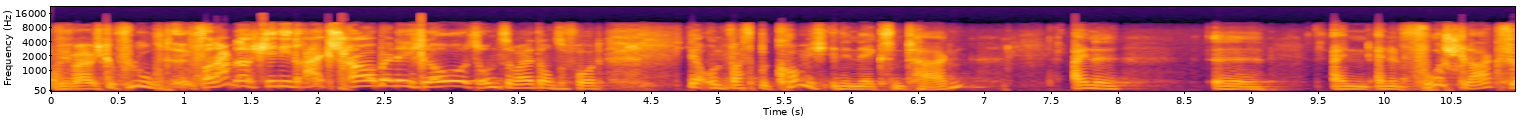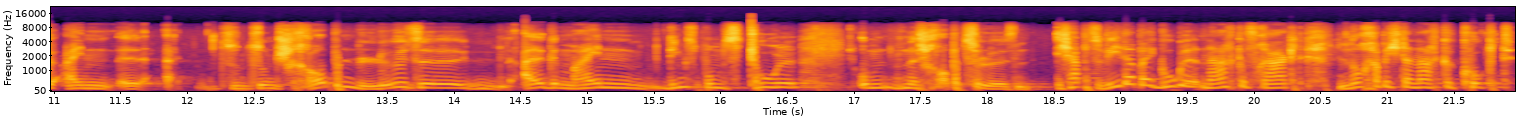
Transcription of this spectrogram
Auf jeden Fall habe ich geflucht. Verdammt, da steht die Dreckschraube nicht los und so weiter und so fort. Ja, und was bekomme ich in den nächsten Tagen? Eine äh, einen, einen Vorschlag für ein äh, so, so ein Schraubenlöse allgemein Dingsbums-Tool, um eine Schraube zu lösen. Ich habe es weder bei Google nachgefragt, noch habe ich danach geguckt.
